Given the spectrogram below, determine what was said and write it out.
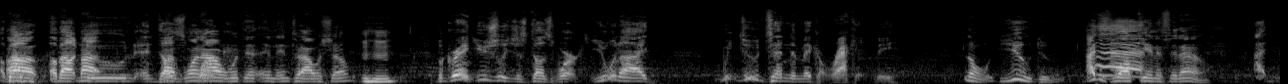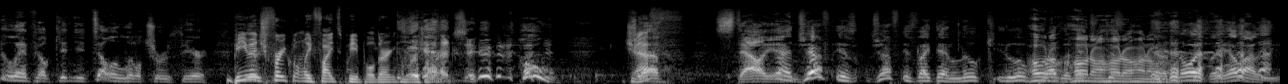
about Uh, about, about- noon and About does one work. hour within, in, into our show. But Grant usually just does work. You and I, we do tend to make a racket. B. No, you do. I just walk in and sit down. I, landfill. Can you tell a little truth here? B. Mitch frequently fights people during commercial Yeah, breaks. dude. Who? Jeff? Stallion. Yeah, Jeff is Jeff is like that little ki- little Hold on, brother. hold on, hold on, hold on. that annoys the hell out of you.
